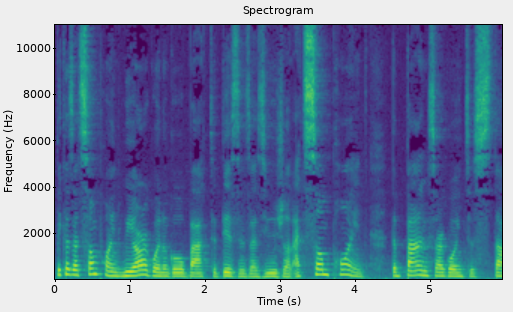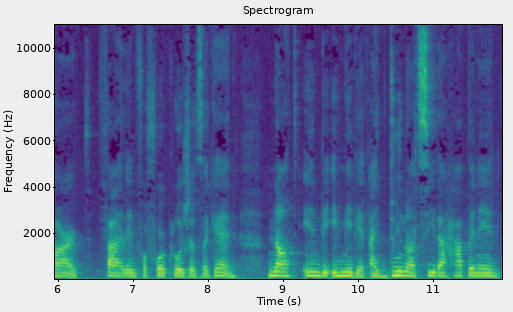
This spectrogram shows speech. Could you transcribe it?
Because at some point, we are going to go back to business as usual. At some point, the banks are going to start filing for foreclosures again, not in the immediate. I do not see that happening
